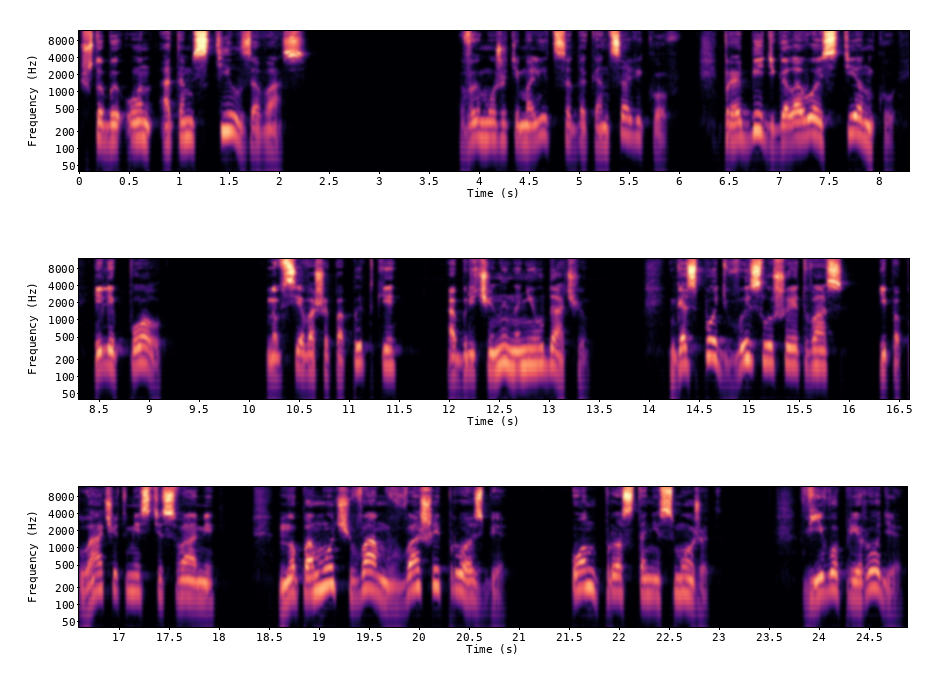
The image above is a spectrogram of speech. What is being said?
чтобы Он отомстил за вас. Вы можете молиться до конца веков, пробить головой стенку или пол, но все ваши попытки обречены на неудачу. Господь выслушает вас и поплачет вместе с вами, но помочь вам в вашей просьбе Он просто не сможет. В Его природе,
